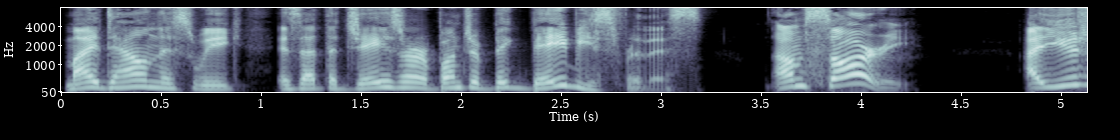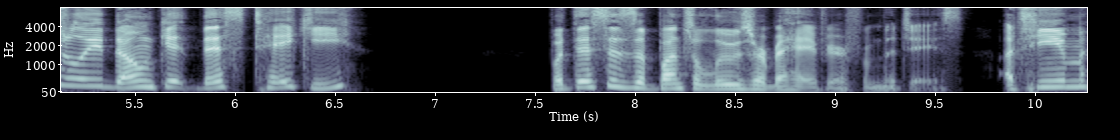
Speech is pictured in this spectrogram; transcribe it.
My down this week is that the Jays are a bunch of big babies for this. I'm sorry. I usually don't get this takey, but this is a bunch of loser behavior from the Jays. A team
